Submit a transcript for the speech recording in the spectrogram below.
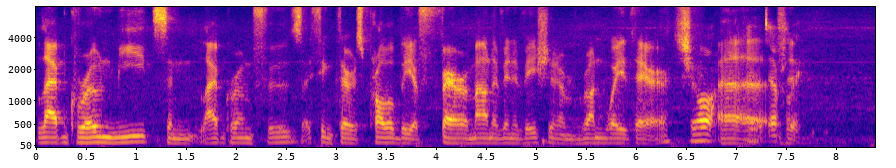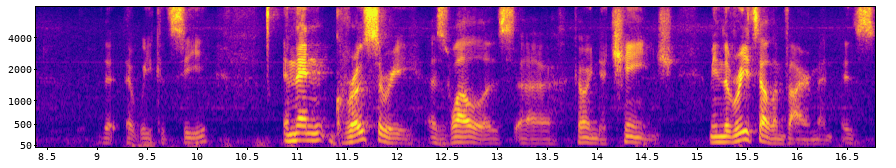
lab grown meats and lab grown foods. I think there's probably a fair amount of innovation and runway there. Sure, uh, yeah, definitely. That, that, that, we could see. And then grocery as well is uh, going to change. I mean, the retail environment is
